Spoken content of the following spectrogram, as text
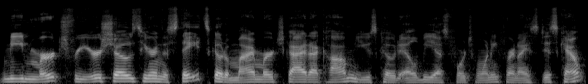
need merch for your shows here in the States, go to mymerchguy.com. Use code LBS420 for a nice discount.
